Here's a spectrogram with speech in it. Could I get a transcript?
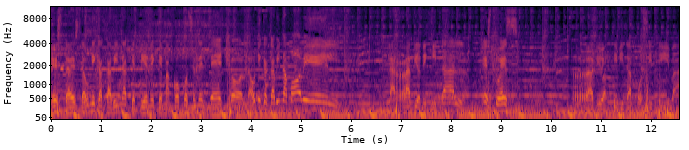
Esta es la única cabina que tiene quemacocos en el techo, la única cabina móvil, la radio digital. Esto es radioactividad positiva.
